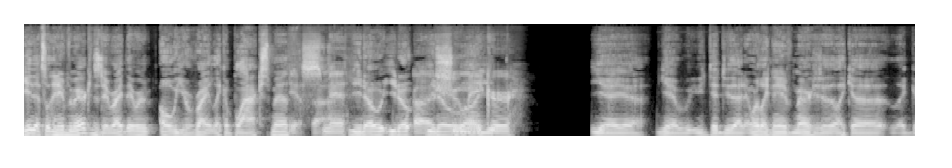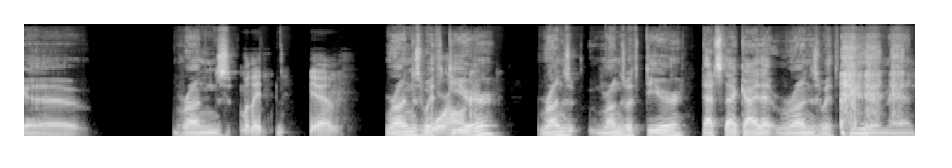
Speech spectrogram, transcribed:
Yeah, that's what the Native Americans did, right? They were. Oh, you're right. Like a blacksmith. Yeah, Smith, You know. You know. uh, you know. uh, you- shoemaker. yeah, yeah, yeah. We we did do that, and we're like Native Americans, like a like a runs Well, they, yeah. runs with Warhawk. deer. Runs runs with deer. That's that guy that runs with deer, man.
